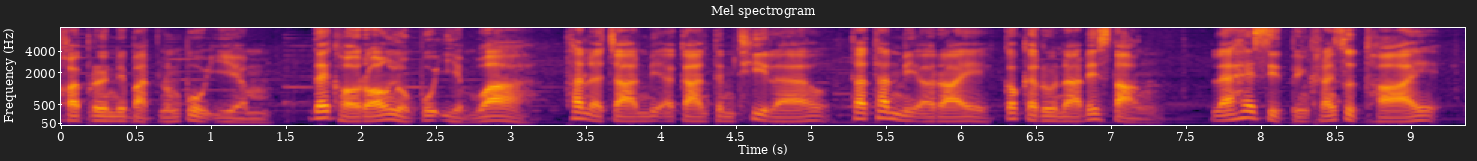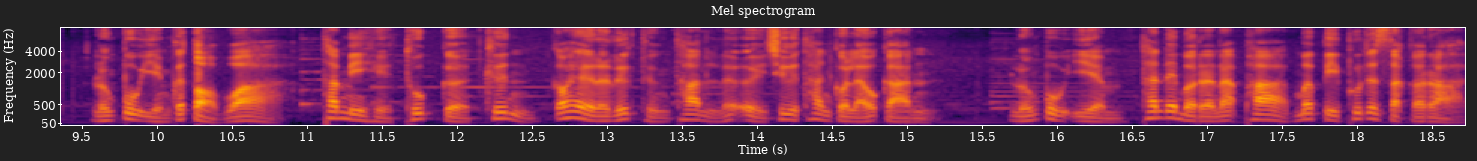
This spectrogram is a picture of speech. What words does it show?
คอยปรนนิบัติหลวงปู่เอี่ยม ได้ขอร้องหลวงปู่เอี่ยมว่า ท่านอาจารย์มีอาการเต็มที่แล้ว ถ้าท่านมีอะไรก็กรุณาได้สั่ง และให้สิทธิ์เป็นครั้งสุดท้าย หลวงปู่เอี่ยมก็ตอบว่า ถ้ามีเหตุทุกข์เกิดขึ้น ก็ให้ระลึกถึงท่านและเอ่ยชื่อท่านก็แล้วกัน หลวงปู่เอี่ยมท่านได้มรณภาพเมื่อปีพุทธศักราช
